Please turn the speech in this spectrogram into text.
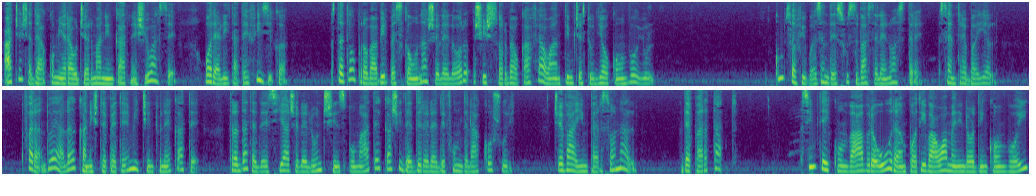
Aceștia de acum erau germani în carne și oase, o realitate fizică. Stăteau probabil pe scăunașele lor și își sorbeau cafeaua în timp ce studiau convoiul. Cum să fi văzând de sus vasele noastre?" se întrebă el. Fără îndoială, ca niște pete mici întunecate, trădate de siacele lungi și înspumate, ca și de dârele de fum de la coșuri. Ceva impersonal, depărtat. Simte-i cumva vreo ură împotriva oamenilor din convoi?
